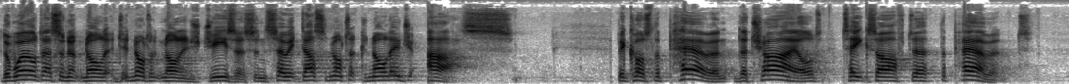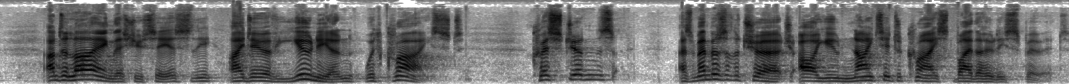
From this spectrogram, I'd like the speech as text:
the world doesn't acknowledge, did not acknowledge Jesus, and so it does not acknowledge us. Because the parent, the child, takes after the parent. Underlying this, you see, is the idea of union with Christ. Christians, as members of the church, are united to Christ by the Holy Spirit.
